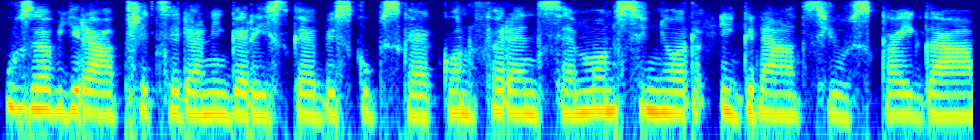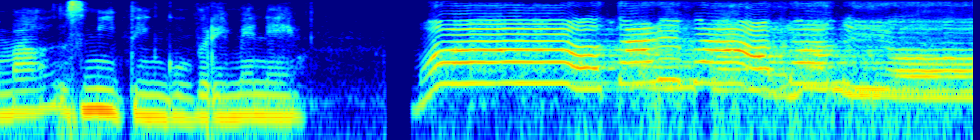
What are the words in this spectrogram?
Uzavírá předseda nigerijské biskupské konference Monsignor Ignácius Kajgáma z mítinku v Rimini. mo lónìí o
